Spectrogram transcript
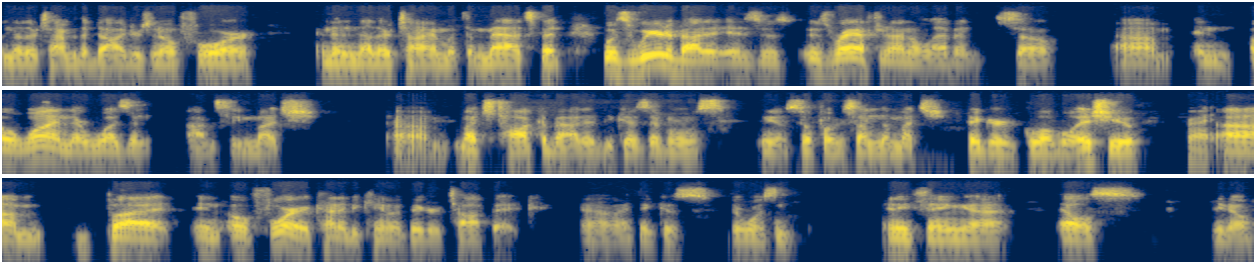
another time with the Dodgers in 04, and then another time with the Mets. But what's weird about it is it was, it was right after 9/11. So um, in 01 there wasn't obviously much um, much talk about it because everyone was you know so focused on the much bigger global issue. Right. Um, but in 04 it kind of became a bigger topic. Um, I think because there wasn't anything uh, else, you know,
